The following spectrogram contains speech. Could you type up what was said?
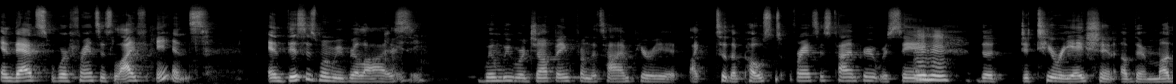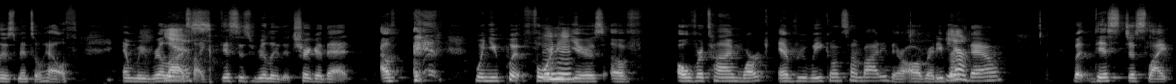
and that's where Francis' life ends. And this is when we realize crazy." When we were jumping from the time period, like to the post Francis time period, we're seeing Mhm. the deterioration of their mother's mental health, and we realize Yes. like this is really the trigger that when you put 40 Mhm. years of overtime work every week on somebody, they're already broke Yeah. down. But this just like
